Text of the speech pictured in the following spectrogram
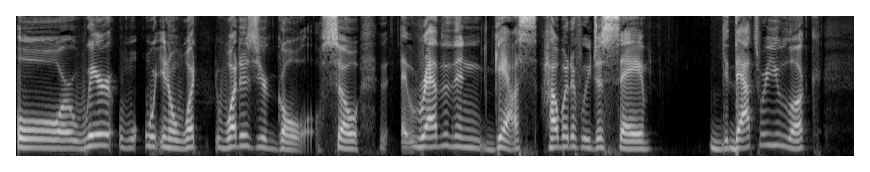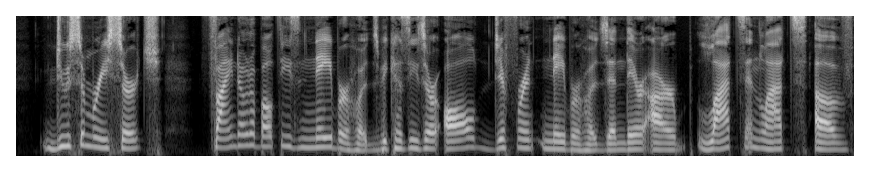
or where you know what what is your goal? So rather than guess, how about if we just say that's where you look, do some research, find out about these neighborhoods because these are all different neighborhoods and there are lots and lots of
